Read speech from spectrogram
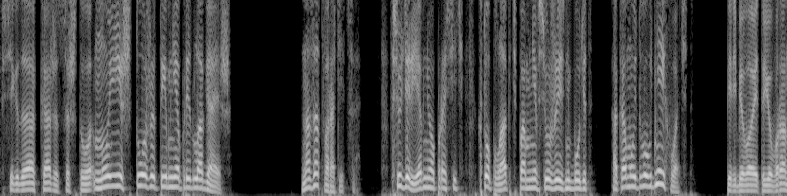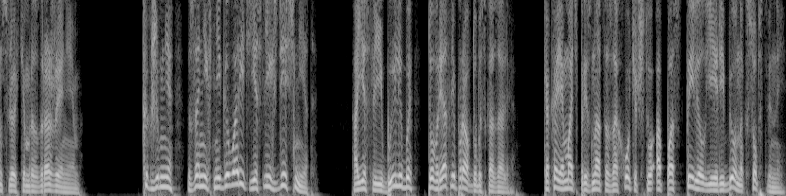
всегда кажется, что «ну и что же ты мне предлагаешь?» Назад воротиться? Всю деревню опросить? Кто плакать по мне всю жизнь будет? А кому и двух дней хватит? Перебивает ее Вран с легким раздражением. Как же мне за них не говорить, если их здесь нет? А если и были бы, то вряд ли правду бы сказали. Какая мать, признаться, захочет, что опостылил ей ребенок собственный?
